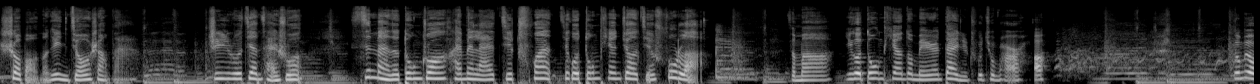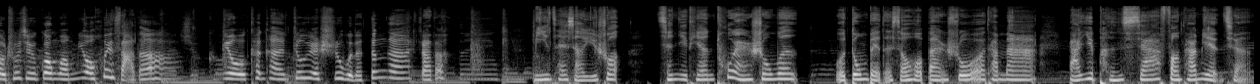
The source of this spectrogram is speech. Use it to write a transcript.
社保能给你交上吗？”知音如见才说：“新买的冬装还没来得及穿，结果冬天就要结束了。怎么一个冬天都没人带你出去玩哈？” 都没有出去逛逛庙会啥的，没有看看正月十五的灯啊啥的。迷彩小姨说，前几天突然升温，我东北的小伙伴说他妈把一盆虾放他面前，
